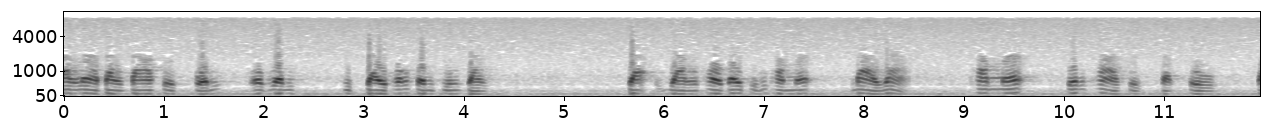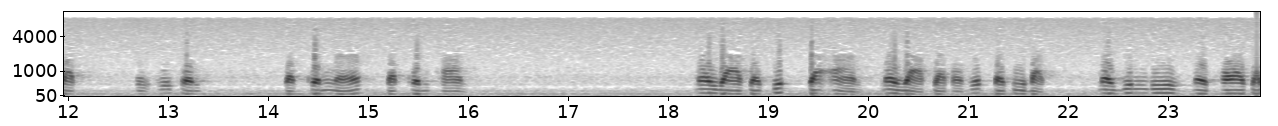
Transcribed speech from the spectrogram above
ตั้งหน้าตั้งตาฝึกฝนอบรมจิตใจของตนจริงจัง จะยังเข้าไปถึงธรรมะได้ยาก ธรรมะ เป็นข้าศึกศัตรูกับผู้ผู้ชนกับคนหนากับคนทาน ไม่อยากจะคิดจะอ่าน ไม่อยากจะประพฤติปฏิบัติ ไม่ยินดีไม่พอใจ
